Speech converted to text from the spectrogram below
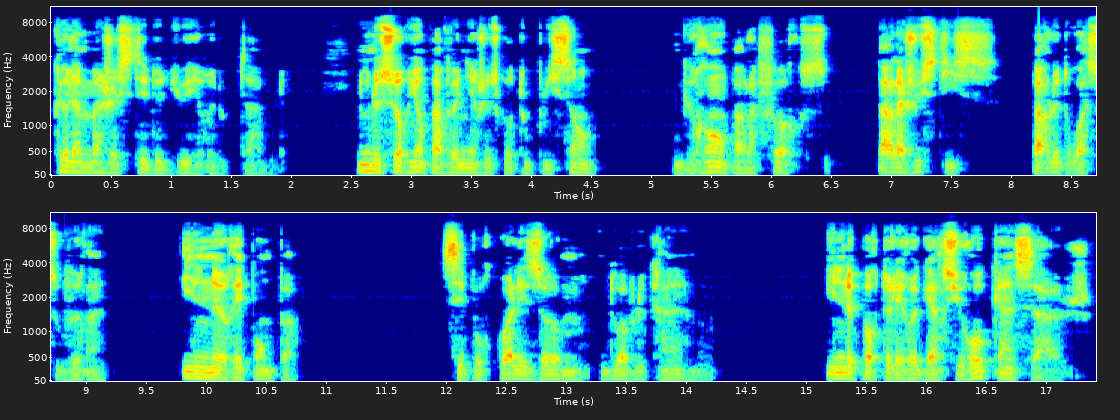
que la majesté de Dieu est redoutable. Nous ne saurions parvenir jusqu'au Tout-Puissant, grand par la force, par la justice, par le droit souverain. Il ne répond pas. C'est pourquoi les hommes doivent le craindre il ne porte les regards sur aucun sage.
